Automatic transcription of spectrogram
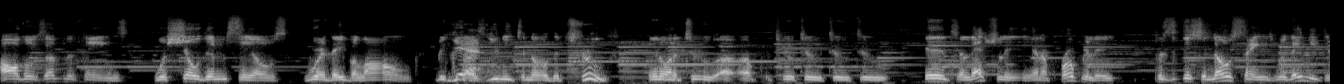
All those other things will show themselves where they belong because yeah. you need to know the truth in order to uh, uh, to to to to intellectually and appropriately position those things where they need to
